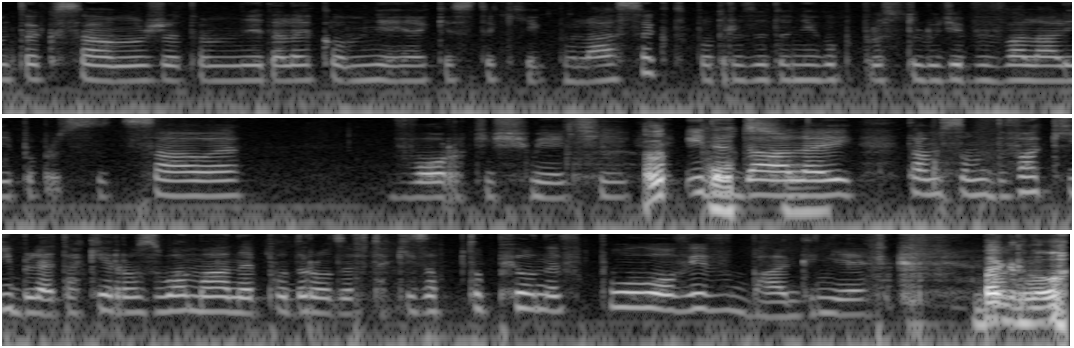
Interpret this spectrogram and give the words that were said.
mam tak samo, że tam niedaleko mnie, jak jest taki jakby lasek, to po drodze do niego po prostu ludzie wywalali po prostu całe worki śmieci. Ale Idę dalej, tam są dwa kible takie rozłamane po drodze, w takie zatopione w połowie w bagnie. Bagno.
